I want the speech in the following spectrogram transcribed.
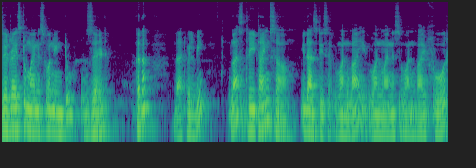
Z raise to minus one into Z కదా that will be plus three times ఇది as it is one by one minus one by four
